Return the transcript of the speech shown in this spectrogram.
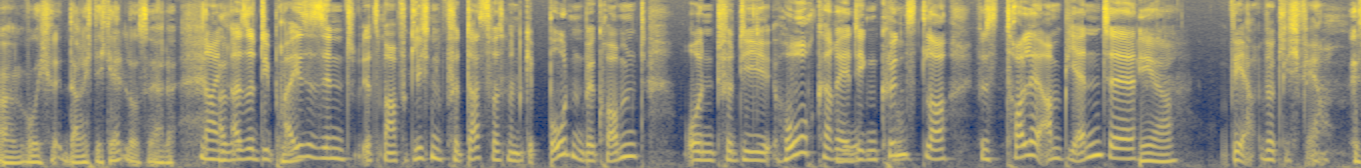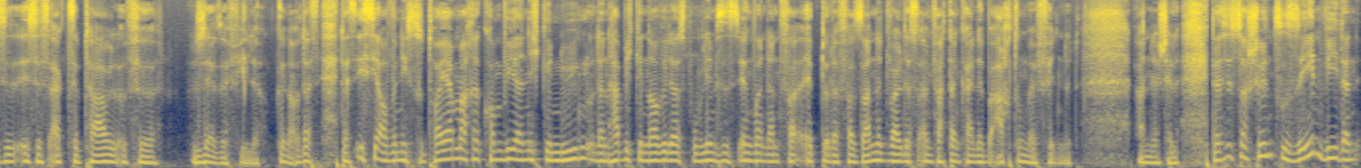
ähm, wo ich da richtig geldlos werde. Nein, also, die Preise sind jetzt mal verglichen für das, was man geboten bekommt und für die hochkarätigen Künstler, für das tolle Ambiente, eher wäre wirklich fair. ist, es- ist es akzeptabel für sehr, sehr viele. Genau. Das, das ist ja auch, wenn ich es zu teuer mache, kommen wieder nicht genügend und dann habe ich genau wieder das Problem, es ist irgendwann dann veräppt oder versandet, weil das einfach dann keine Beachtung mehr findet an der Stelle. Das ist doch schön zu sehen, wie dann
